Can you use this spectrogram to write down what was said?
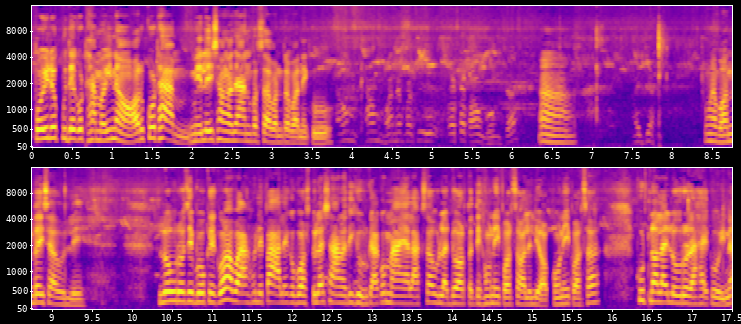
पहिलो कुदेको ठाम होइन अर्को ठाम मेलैसँग जानुपर्छ भनेर भनेको उहाँ भन्दैछ उसले लौरो चाहिँ बोकेको अब आफूले पालेको वस्तुलाई सानोदेखि हुर्काएको माया लाग्छ उसलाई डर त देखाउनै पर्छ अलिअलि हप्काउनै पर्छ। कुट्नलाई लौरो राखेको होइन।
